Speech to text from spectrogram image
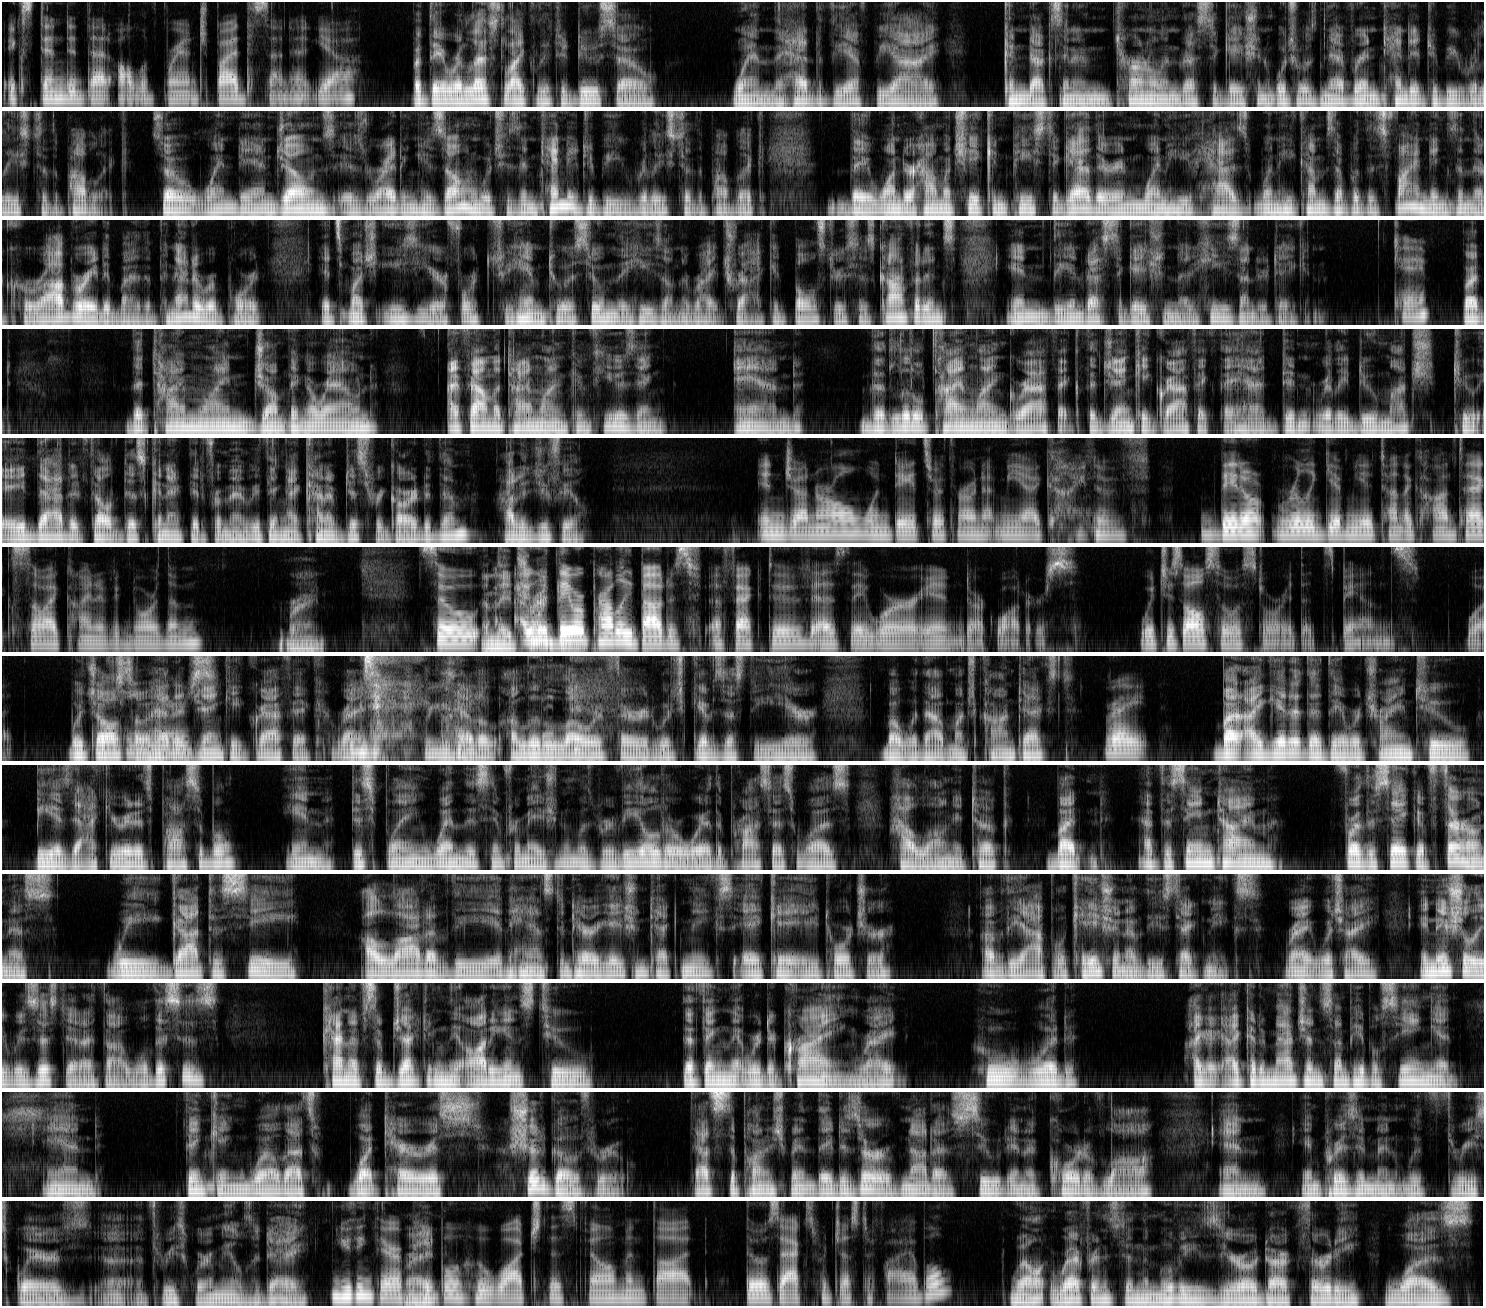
extended that olive branch by the Senate, yeah. but they were less likely to do so when the head of the FBI conducts an internal investigation which was never intended to be released to the public. So when Dan Jones is writing his own which is intended to be released to the public, they wonder how much he can piece together and when he has when he comes up with his findings and they're corroborated by the Panetta report, it's much easier for him to assume that he's on the right track. It bolsters his confidence in the investigation that he's undertaken. Okay. But the timeline jumping around, I found the timeline confusing. And the little timeline graphic, the janky graphic they had, didn't really do much to aid that. It felt disconnected from everything. I kind of disregarded them. How did you feel? In general, when dates are thrown at me, I kind of they don't really give me a ton of context, so I kind of ignore them. Right. So And they I would, they were probably about as effective as they were in Dark Waters, which is also a story that spans what Which 15 also had a janky graphic, right? Where you have a, a little lower third, which gives us the year, but without much context. Right. But I get it that they were trying to be as accurate as possible in displaying when this information was revealed or where the process was, how long it took. But at the same time, for the sake of thoroughness, we got to see a lot of the enhanced interrogation techniques, aka torture, of the application of these techniques, right? Which I initially resisted. I thought, well, this is kind of subjecting the audience to the thing that we're decrying, right? Who would, I, I could imagine some people seeing it and thinking, well, that's what terrorists should go through. That's the punishment they deserve, not a suit in a court of law and imprisonment with three squares, uh, three square meals a day. You think there are right? people who watched this film and thought those acts were justifiable? Well, referenced in the movie Zero Dark Thirty was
